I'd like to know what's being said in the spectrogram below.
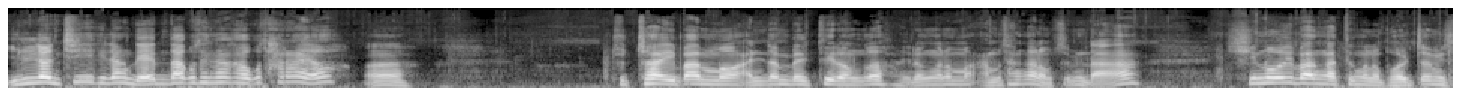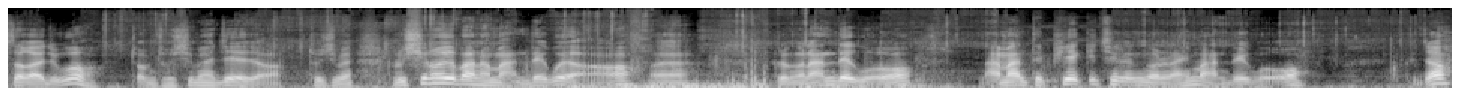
1년치 그냥 낸다고 생각하고 살아요. 어. 주차 위반 뭐 안전벨트 이런 거 이런 거는 뭐 아무 상관 없습니다. 신호 위반 같은 거는 벌점 있어가지고 좀 조심하세요. 조심해. 그리고 신호 위반 하면 안 되고요. 예. 그런 건 안 되고 남한테 피해 끼치는 걸 하면 안 되고 그죠?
